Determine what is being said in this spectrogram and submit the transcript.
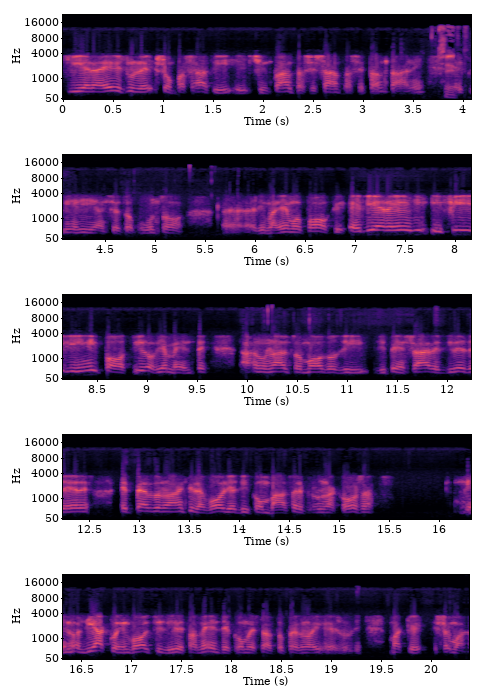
chi era esule sono passati eh, 50, 60, 70 anni Certo. e quindi a un certo punto eh, rimaniamo pochi e gli eredi, i figli, i nipoti ovviamente hanno un altro modo di, di pensare, di vedere e perdono anche la voglia di combattere per una cosa che non li ha coinvolti direttamente come è stato per noi esuli, ma che insomma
